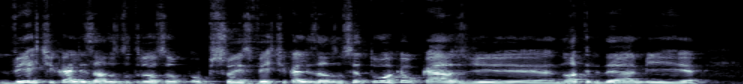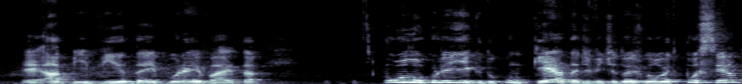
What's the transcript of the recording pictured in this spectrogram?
verticalizadas, outras opções verticalizadas no setor, que é o caso de Notre Dame, é, Apivida e por aí vai. Tá? O lucro líquido com queda de 22,8%,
